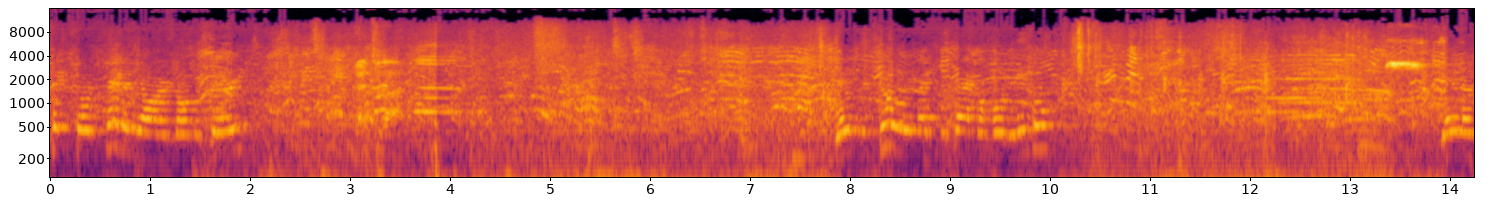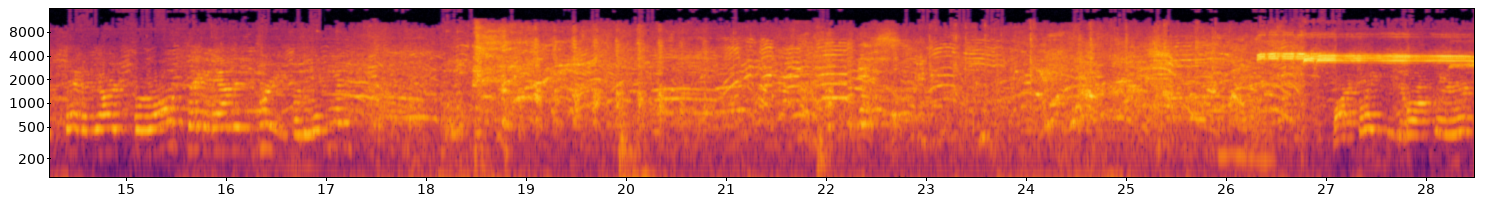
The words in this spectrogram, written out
Six or seven yards on the carry. That's right. Jason Dooley makes the tackle for the Eagles. Gain of seven yards for Ross. Second down and three for the Indians. Mark Lacie, the ball carrier.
